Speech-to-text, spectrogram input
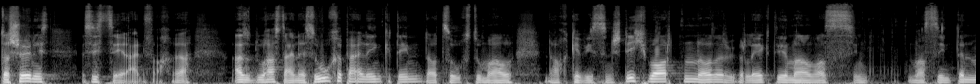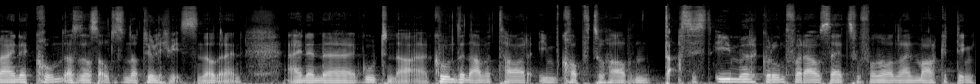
das Schöne ist, es ist sehr einfach. Ja. Also du hast eine Suche bei LinkedIn, dort suchst du mal nach gewissen Stichworten oder überleg dir mal, was sind, was sind denn meine Kunden, also das solltest du natürlich wissen, oder ein, einen äh, guten äh, Kundenavatar im Kopf zu haben, das ist immer Grundvoraussetzung von Online-Marketing,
